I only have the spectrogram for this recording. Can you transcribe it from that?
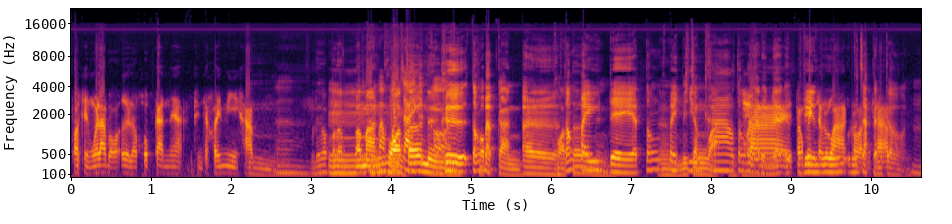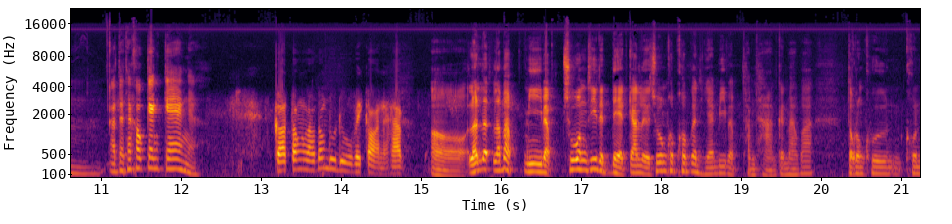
พอถึงเวลาบอกว่าเออเราคบกันเนี่ยถึงจะค่อยมีครับอืมอ่าเรียกว่าอืมประมาณความควอเข้าใจเตอกันร์หนึ่งก่อนคือต้องแบบคกันเออ quarter ต้องไปหนึ่งเดทต้องเออไปมีกิจันงหวะข้าวต้องไปอะไรเงี้ยใช่ต้องเรียนรู้มีจังหวะก่อนรู้จักกันครับก่อนอืมเอาแต่ถ้าเขาแกล้งๆอะก็ต้องเราต้องดูดูๆไปก่อนนะครับอ๋อแล้วแล้วแล้วแบบมีแบบช่วงที่เดทๆกันหรือช่วงคบๆกันอย่างเงี้ยมีแบบถามถามๆกันมาว่า ตกลงคุณคุณ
